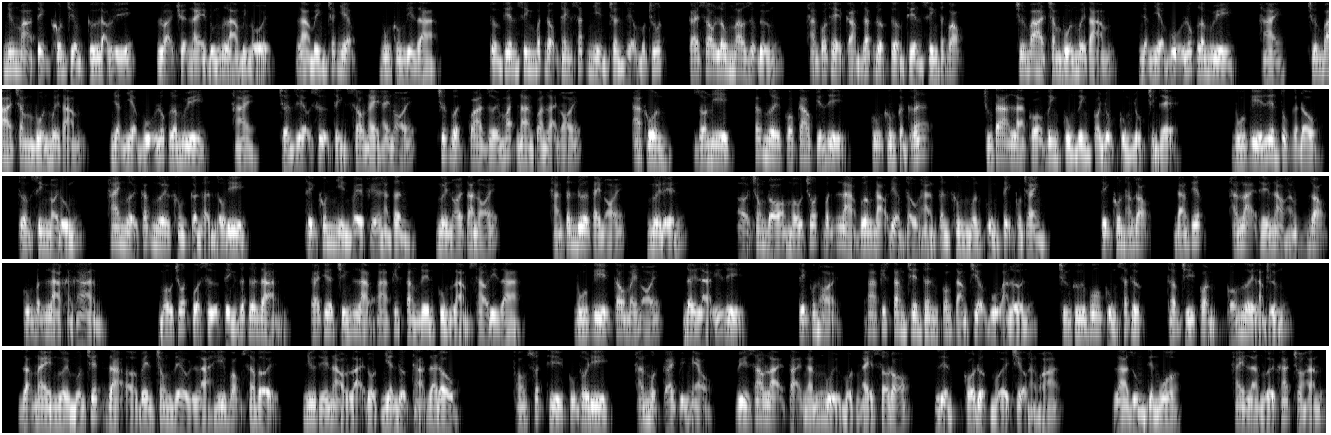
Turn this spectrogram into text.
Nhưng mà tịnh khôn chiếm cứ đạo lý, loại chuyện này đúng là mình nổi, là mình trách nhiệm, vung không đi ra. Tưởng thiên sinh bất động thanh sắc nhìn trần diệu một chút, cái sau lông mau dựng đứng, hắn có thể cảm giác được tưởng thiên sinh thất vọng. Chương ba trăm bốn mươi tám nhận nhiệm vụ lúc lâm uy, hai, chương ba trăm bốn mươi tám, nhận nhiệm vụ lúc lâm uy, hai, trần diệu sự tỉnh sau này hay nói, trước vượt qua dưới mắt nan quan lại nói. A khôn, johnny, các ngươi có cao kiến gì, cũng không cần cất. Chúng ta là có vinh cùng mình có nhục cùng nhục chính thể. Bú ghi liên tục gật đầu, tưởng sinh nói đúng, hai người các ngươi không cần ẩn giấu đi. Thịnh khôn nhìn về phía hàn tân, ngươi nói ta nói. Hàn tân đưa tay nói, ngươi đến. Ở trong đó mấu chốt vẫn là vương đạo điểm thấu hàn tân không muốn cùng tịnh khôn tranh. Tịnh khôn hắng giọng, đáng tiếc, hắn lại thế nào hắng giọng, cũng vẫn là khẳng khàn mấu chốt của sự tình rất đơn giản, cái kia chính là pakistan đến cùng làm sao đi ra. Bú ghi cao mày nói, đây là ý gì? Tĩnh quân hỏi, pakistan trên thân có tám triệu vụ án lớn, chứng cứ vô cùng xác thực, thậm chí còn có người làm chứng. Dạng này người muốn chết giả ở bên trong đều là hy vọng xa vời, như thế nào lại đột nhiên được thả ra đâu? Phóng xuất thì cũng thôi đi, hắn một cái quỷ nghèo, vì sao lại tại ngắn ngủi một ngày sau đó, liền có được mười triệu hàng hóa? Là dùng tiền mua, hay là người khác cho hắn?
